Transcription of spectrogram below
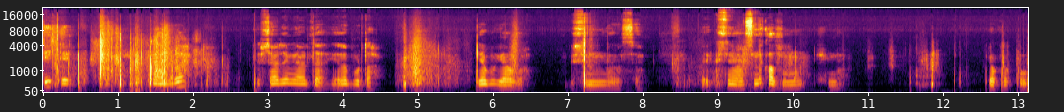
Değil de galiba gösterdiğim yerde ya da burada. Ya bu ya bu. İkisinin arası. İkisinin arasında kaldım ben şimdi. Yok yok bu.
